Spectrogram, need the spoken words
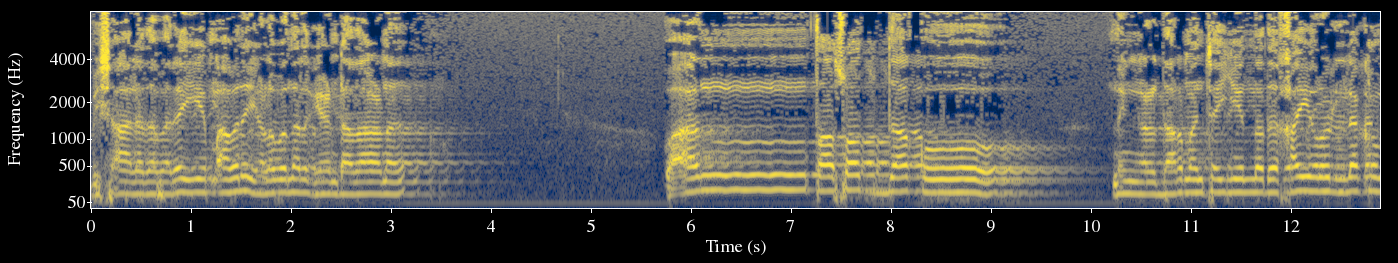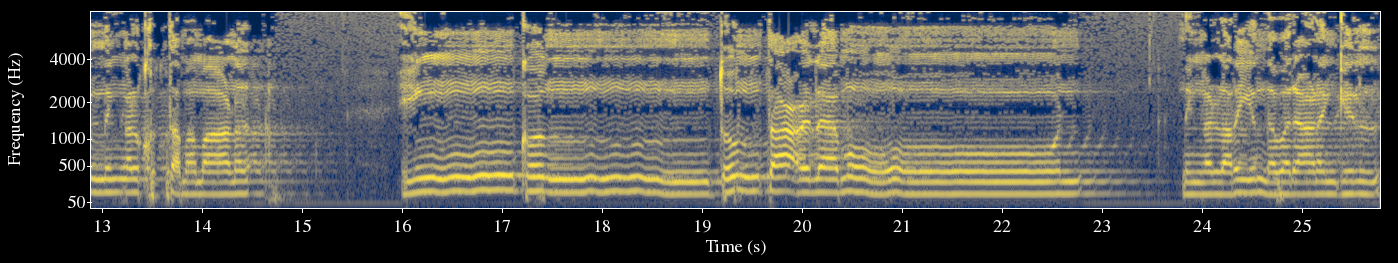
വിശാലത വരെയും അവന് ഇളവ് നൽകേണ്ടതാണ്. നിങ്ങൾ ധർമ്മം ചെയ്യുന്നത് ഹൈറുല്ലക്കും നിങ്ങൾക്കുത്തമമാണ് ഇൻകുന്തും തഅലമൂൻ. നിങ്ങൾ അറിയുന്നവരാണെങ്കിൽ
